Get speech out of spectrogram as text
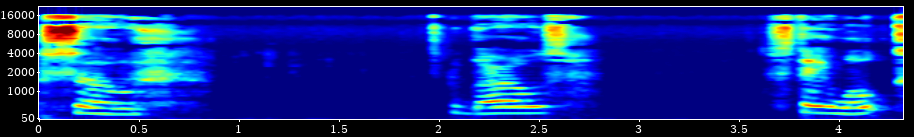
so girls stay woke.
